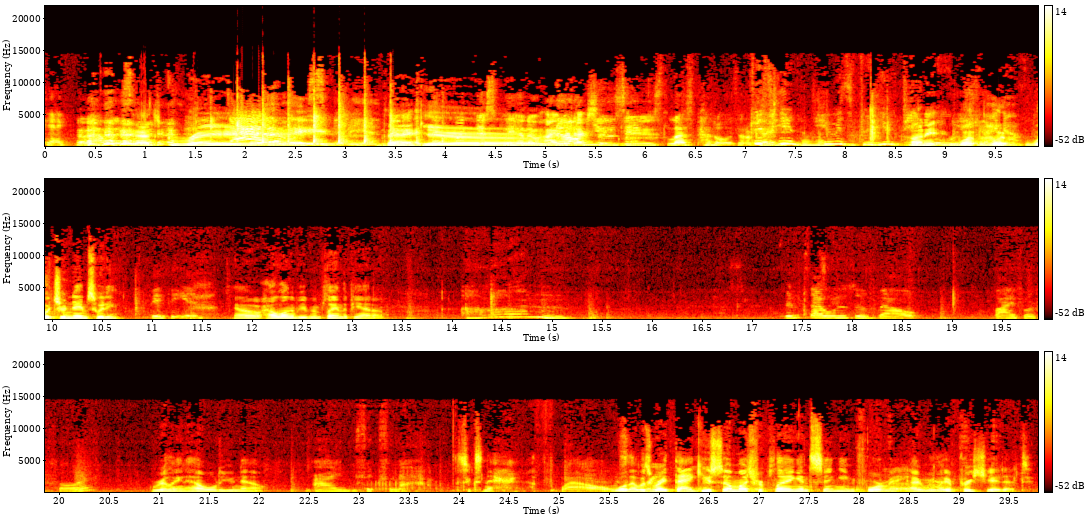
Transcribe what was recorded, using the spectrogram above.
Okay. That's great. That Thank I think this piano. I No would actually use less pedal. Is that okay? Vivian, mm-hmm. Honey, what what what's your name, sweetie? Vivian. Oh, how long have you been playing the piano? Um, since I was about five or four, Really? And how old are you now? I'm six and a half. Six and a half. Wow. Well, that was great. Thank you so much for playing and singing for me. I really appreciate it.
